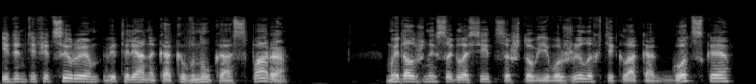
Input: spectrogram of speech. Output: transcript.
идентифицируем Виталиана как внука Аспара, мы должны согласиться, что в его жилах текла как готская,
